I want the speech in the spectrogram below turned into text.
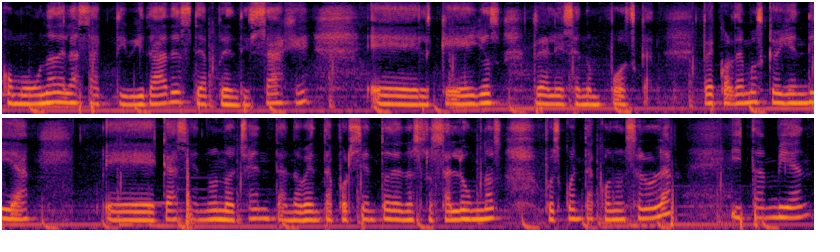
como una de las actividades de aprendizaje el que ellos realicen un podcast. Recordemos que hoy en día eh, casi en un 80-90% de nuestros alumnos pues cuenta con un celular y también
